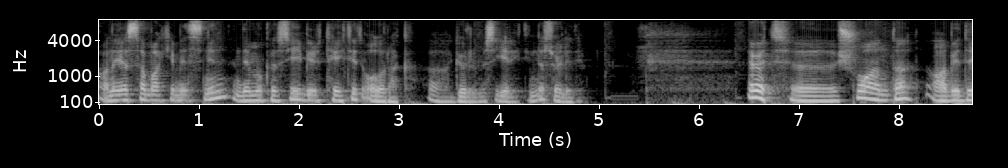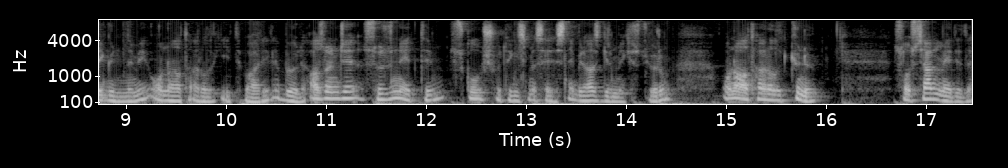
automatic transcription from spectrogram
Anayasa Mahkemesi'nin demokrasiye bir tehdit olarak e, görülmesi gerektiğini de söyledi. Evet e, şu anda ABD gündemi 16 Aralık itibariyle böyle. Az önce sözünü ettiğim school shootings meselesine biraz girmek istiyorum. 16 Aralık günü sosyal medyada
